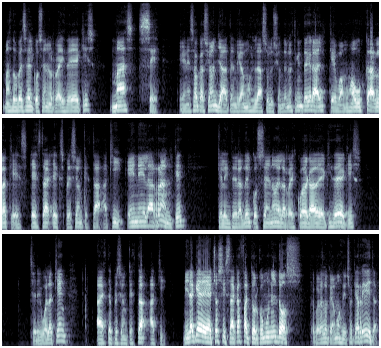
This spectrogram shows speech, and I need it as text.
Más dos veces el coseno de raíz de x más c. Y en esa ocasión ya tendríamos la solución de nuestra integral que vamos a buscarla, que es esta expresión que está aquí en el arranque, que la integral del coseno de la raíz cuadrada de x de x será igual a quién? A esta expresión que está aquí. Mira que de hecho si saca factor común el 2, ¿te acuerdas lo que hemos dicho aquí arribita?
